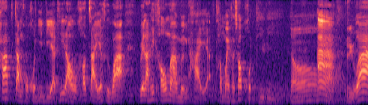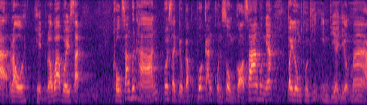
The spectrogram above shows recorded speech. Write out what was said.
ภาพจำของคนอินเดียที่เราเข้าใจก็คือว่าเวลาที่เขามาเมืองไทยอะทำไมเขาชอบขนทีวีอ๋ออ่าหรือว่าเราเห็นแล้วว่าบริษัท โครงสร้างพื้นฐาน บริษัทเกี่ยวกับพวกการขนส่งก่อสร้างพวกนี้ไปลงทุนที่อินเดียเยอะมาก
